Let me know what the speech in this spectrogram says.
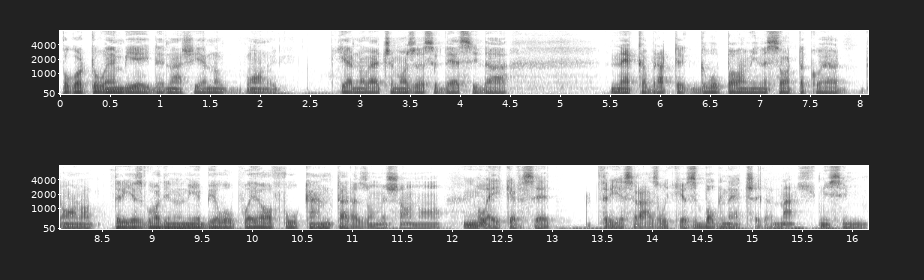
pogotovo u NBA, gde, naš, jedno, ono, jedno veče može da se desi da neka, brate, glupava Minnesota koja, ono, 30 godina nije bilo u play-offu, kanta, razumeš, ono, mm. Lakers je 30 razlike zbog nečega, znaš, mislim,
